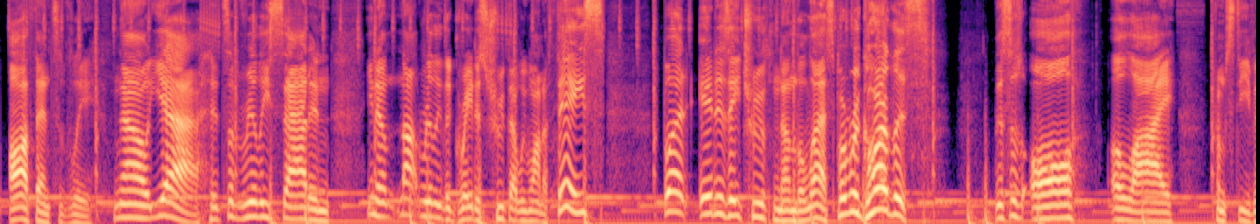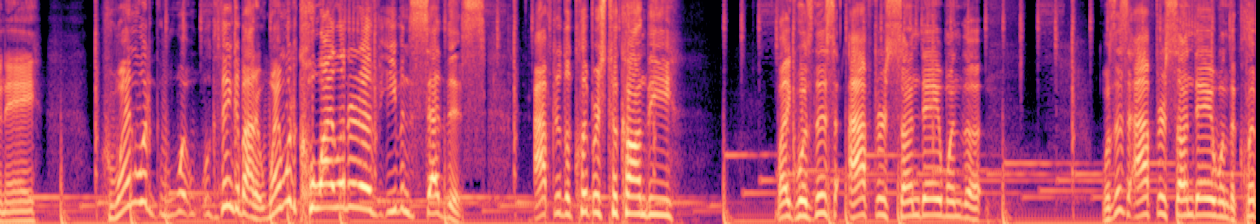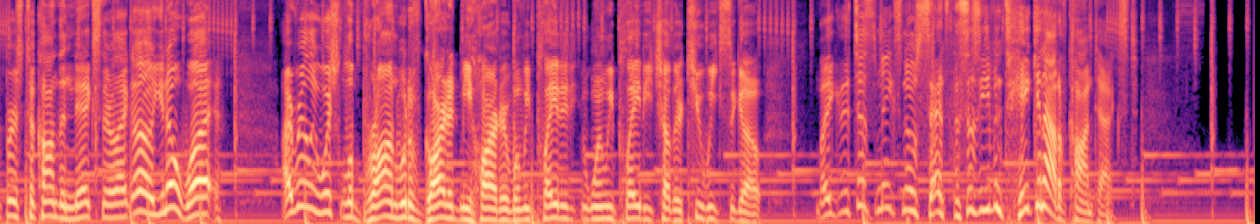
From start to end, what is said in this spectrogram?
offensively. Now, yeah, it's a really sad and, you know, not really the greatest truth that we want to face, but it is a truth nonetheless. But regardless, this is all a lie from Stephen A. When would think about it? When would Kawhi Leonard have even said this? After the Clippers took on the like was this after Sunday when the was this after Sunday when the Clippers took on the Knicks? They're like, "Oh, you know what? I really wish LeBron would have guarded me harder when we played it when we played each other 2 weeks ago." Like it just makes no sense. This is even taken out of context.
